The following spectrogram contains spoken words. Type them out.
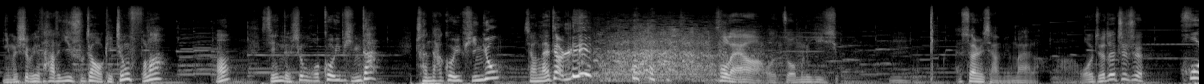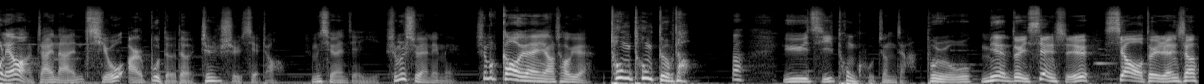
你们是被他的艺术照给征服了？啊，嫌你的生活过于平淡，穿搭过于平庸，想来点绿？后来啊，我琢磨了一宿，嗯，算是想明白了啊。我觉得这是互联网宅男求而不得的真实写照。什么新垣结衣，什么石原里美，什么高圆圆、杨超越，通通得不到啊！与其痛苦挣扎，不如面对现实，笑对人生。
